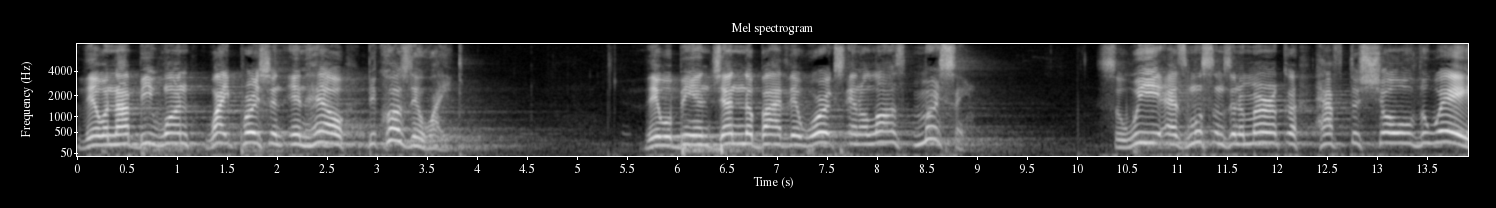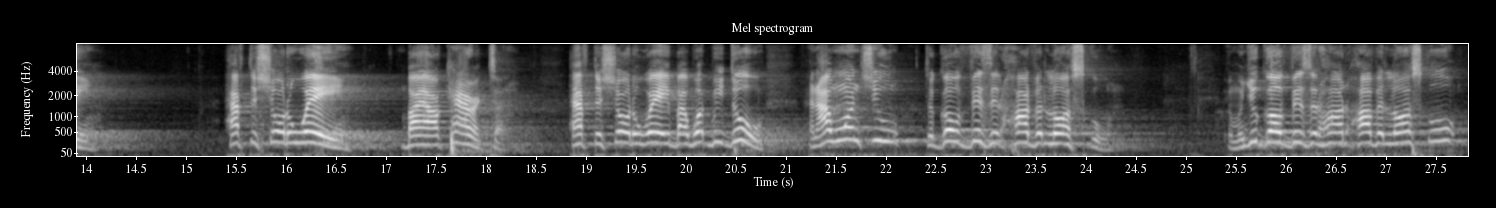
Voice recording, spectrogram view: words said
There will not be one white person in hell because they're white. They will be in Jannah by their works and Allah's mercy. So we as Muslims in America have to show the way, have to show the way by our character, have to show the way by what we do. And I want you to go visit Harvard Law School. And when you go visit Harvard Law School,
